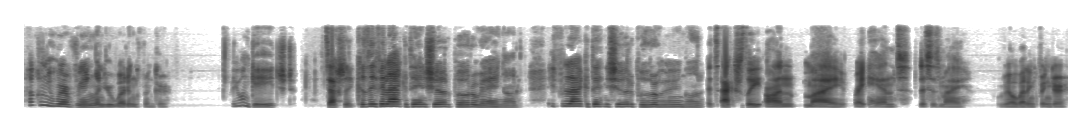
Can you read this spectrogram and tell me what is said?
How come you wear a ring on your wedding finger? Are you engaged? It's actually, cause if you like it, then you should've put a ring on it. If you like it, then you should've put a ring on it. It's actually on my right hand. This is my real wedding finger,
